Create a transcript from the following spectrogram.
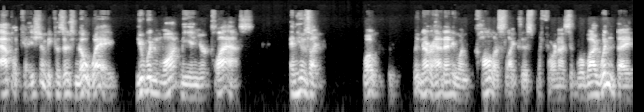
application? Because there's no way you wouldn't want me in your class." And he was like, "Whoa." We've never had anyone call us like this before. And I said, Well, why wouldn't they?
